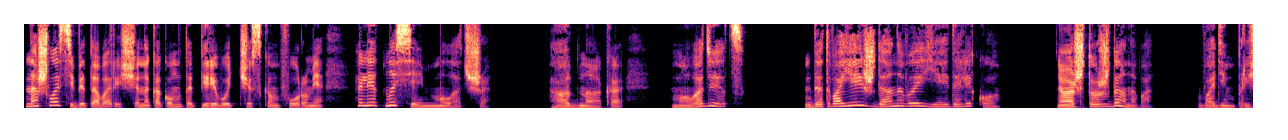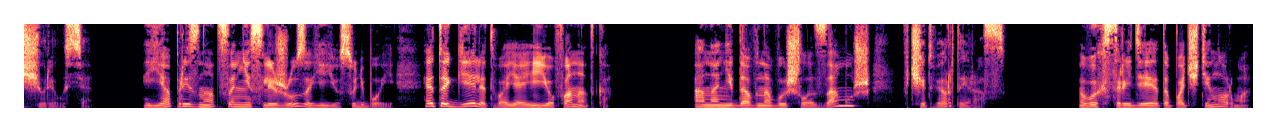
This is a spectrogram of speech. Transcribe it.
нашла себе товарища на каком-то переводческом форуме, лет на семь младше. Однако, молодец. До твоей Ждановой ей далеко. А что Жданова? Вадим прищурился. Я, признаться, не слежу за ее судьбой. Это Геля твоя ее фанатка. Она недавно вышла замуж в четвертый раз. В их среде это почти норма.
